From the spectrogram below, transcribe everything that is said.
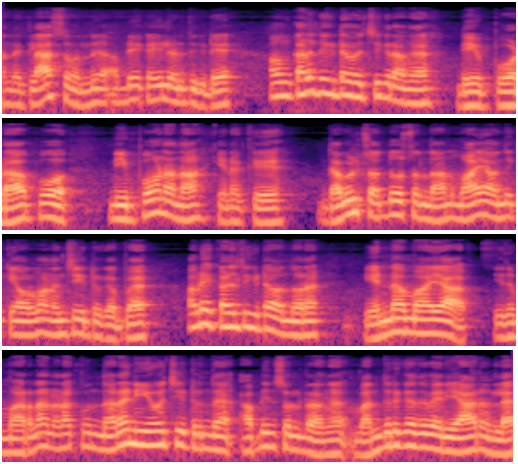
அந்த கிளாஸை வந்து அப்படியே கையில் எடுத்துக்கிட்டு அவங்க கழுத்துக்கிட்ட வச்சுக்கிறாங்க. டே போடா போ. நீ போனனா எனக்கு டபுள் சந்தோஷம் தான். மாயா வந்து கேவலமாக நினச்சிக்கிட்டு இருக்கப்ப அப்படியே கழுத்துக்கிட்ட வந்தோடனே என்ன மாயா இது மாதிரினா நடக்கும் தானே நீ யோசிச்சுட்டு இருந்த? அப்படின்னு சொல்கிறாங்க வந்திருக்கிறது வேறு யாரும் இல்லை.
